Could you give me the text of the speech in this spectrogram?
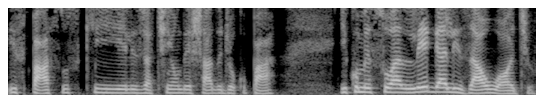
espaços que eles já tinham deixado de ocupar e começou a legalizar o ódio.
